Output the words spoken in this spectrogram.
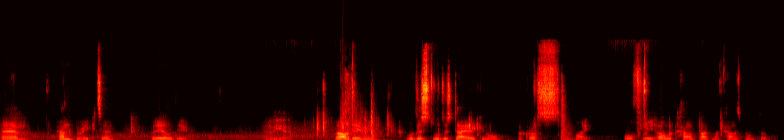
um, hand break turn, but it'll do. There we go. That'll do me. We'll just we'll just diagonal across like all three. Oh look how bad my car's bumped up.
